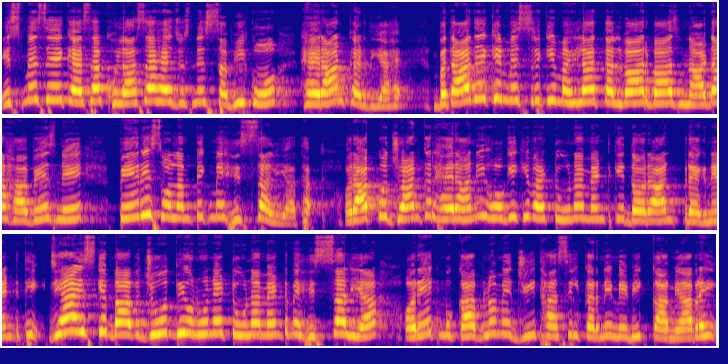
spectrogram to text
इसमें से एक ऐसा खुलासा है जिसने सभी को हैरान कर दिया है। बता दें कि मिस्र की महिला तलवारबाज नाडा हावेज ने पेरिस ओलंपिक में हिस्सा लिया था और आपको जानकर हैरानी होगी कि वह टूर्नामेंट के दौरान प्रेग्नेंट थी। जी हाँ इसके बावजूद भी उन्होंने टूर्नामेंट में हिस्सा लिया और एक मुकाबलों में जीत हासिल करने में भी कामयाब रही।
